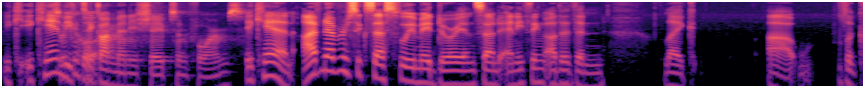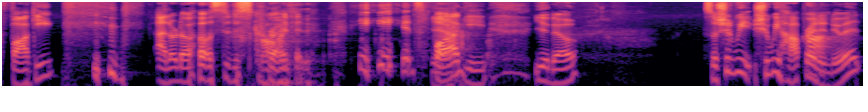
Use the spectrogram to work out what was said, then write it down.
It, it, can so be it can cool. take on many shapes and forms. It can. I've never successfully made Dorian sound anything other than like uh like foggy. I don't know how else to describe Foggy. it. it's Yeah. foggy, you know. So should we should we hop right Huh. into it?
